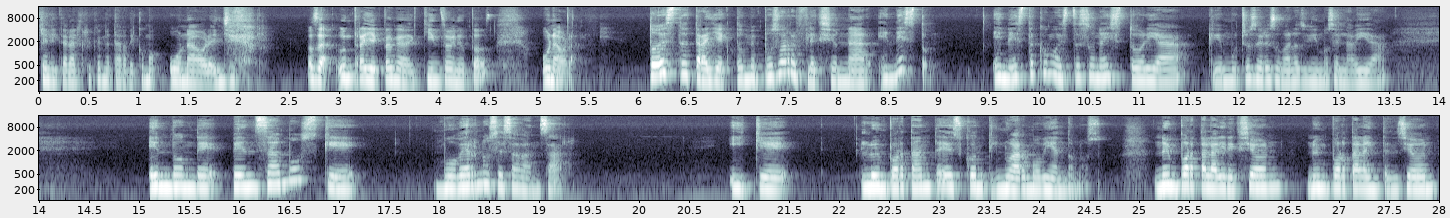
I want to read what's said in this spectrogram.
que literal creo que me tardé como una hora en llegar. O sea, un trayecto de 15 minutos, una hora. Todo este trayecto me puso a reflexionar en esto, en esta como esta es una historia que muchos seres humanos vivimos en la vida, en donde pensamos que movernos es avanzar y que lo importante es continuar moviéndonos. No importa la dirección, no importa la intención,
